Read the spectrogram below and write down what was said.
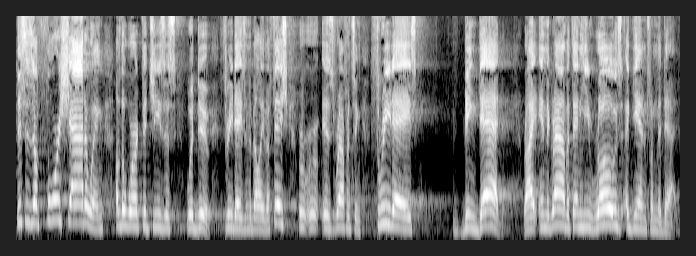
This is a foreshadowing of the work that Jesus would do. Three days in the belly of a fish is referencing three days being dead, right, in the ground, but then he rose again from the dead.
